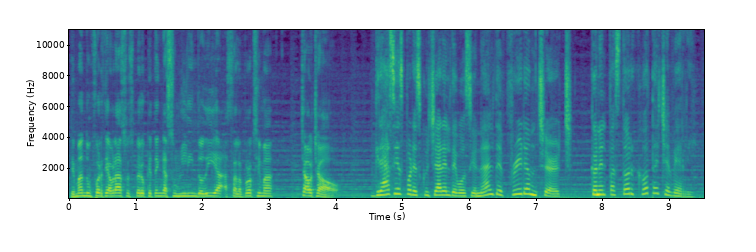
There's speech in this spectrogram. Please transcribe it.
Te mando un fuerte abrazo, espero que tengas un lindo día. Hasta la próxima. Chao, chao. Gracias por escuchar el devocional de Freedom Church con el pastor J. Echeverry.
